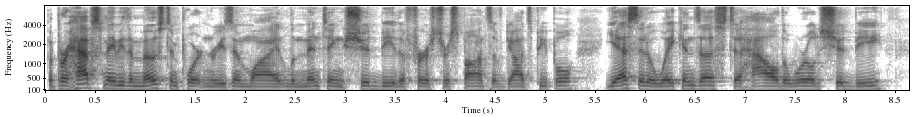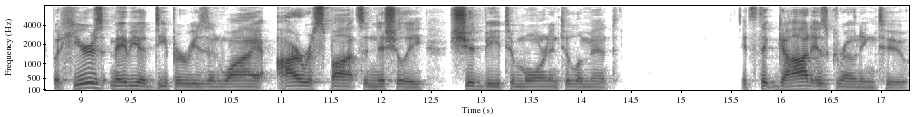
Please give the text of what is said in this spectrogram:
But perhaps maybe the most important reason why lamenting should be the first response of God's people. Yes, it awakens us to how the world should be, but here's maybe a deeper reason why our response initially should be to mourn and to lament. It's that God is groaning too.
